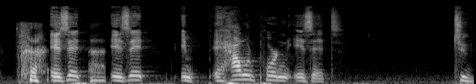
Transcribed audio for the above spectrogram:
is it is it how important is it to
